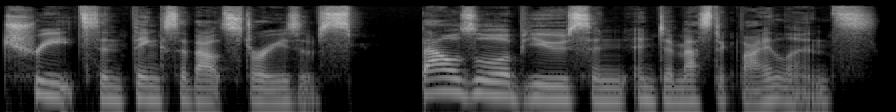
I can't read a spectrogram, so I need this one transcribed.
treats and thinks about stories of spousal abuse and, and domestic violence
